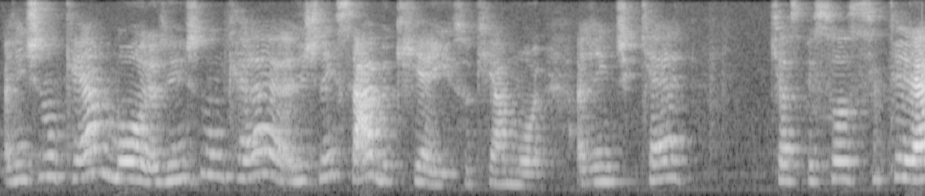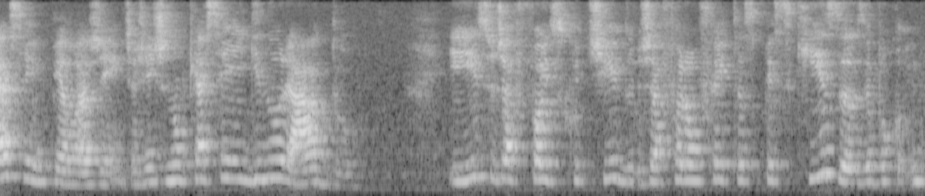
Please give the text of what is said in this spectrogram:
a gente não quer amor, a gente não quer, a gente nem sabe o que é isso, o que é amor. A gente quer que as pessoas se interessem pela gente, a gente não quer ser ignorado. E isso já foi discutido, já foram feitas pesquisas, eu vou,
